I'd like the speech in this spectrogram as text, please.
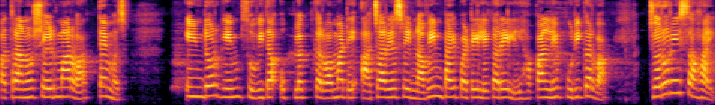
પતરાનો શેડ મારવા તેમજ ઇન્ડોર ગેમ સુવિધા ઉપલબ્ધ કરવા માટે આચાર્ય શ્રી નવીનભાઈ પટેલે કરેલી હકાલને પૂરી કરવા જરૂરી સહાય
